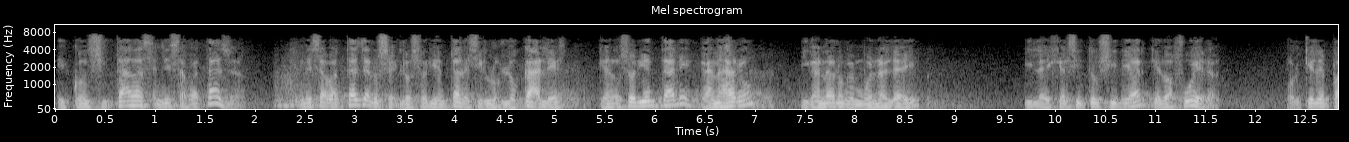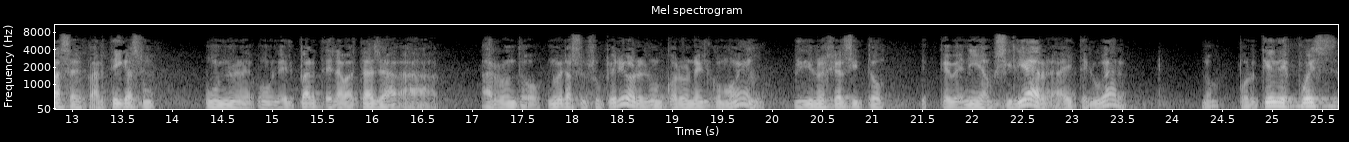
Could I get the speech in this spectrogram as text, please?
eh, concitadas en esa batalla. En esa batalla los, orientales, es decir, los locales, que eran los orientales, ganaron y ganaron en buena ley y el ejército auxiliar quedó afuera. ¿Por qué le pasa a Artigas el parte de la batalla a, Rondó? No era su superior, era un coronel como él, y de un ejército que venía a auxiliar a este lugar. ¿no? ¿Por qué después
